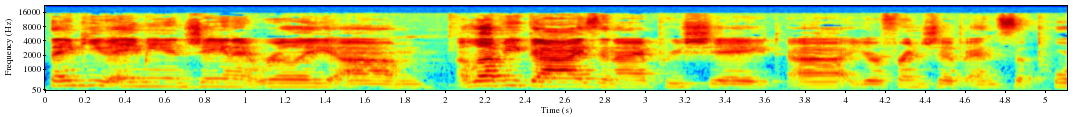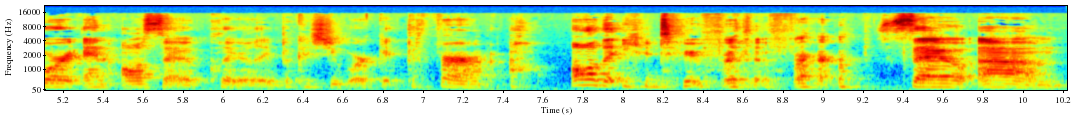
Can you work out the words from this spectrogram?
thank you, Amy and Janet. Really, um, I love you guys, and I appreciate uh, your friendship and support, and also clearly because you work at the firm, all that you do for the firm. So. Um,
